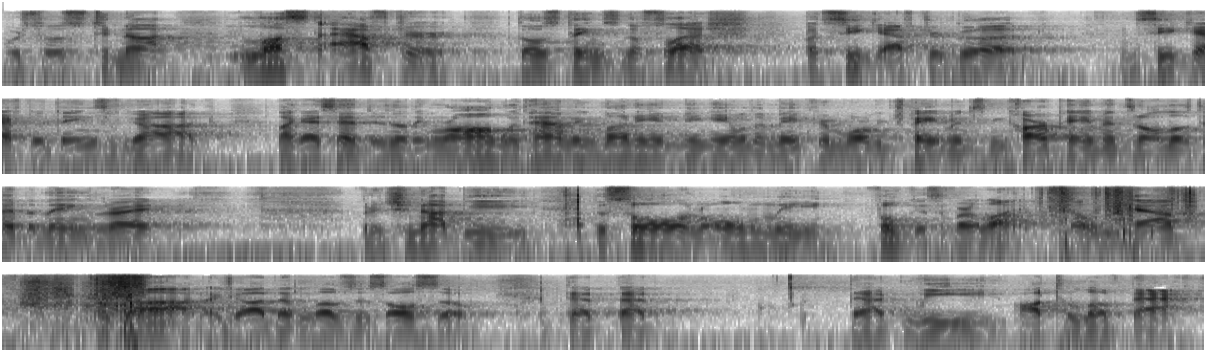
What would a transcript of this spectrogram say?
We're supposed to not lust after those things of the flesh, but seek after good and seek after things of God. Like I said, there's nothing wrong with having money and being able to make your mortgage payments and car payments and all those type of things, right? But it should not be the sole and only focus of our life. No, we have a God, a God that loves us also, that, that, that we ought to love back.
